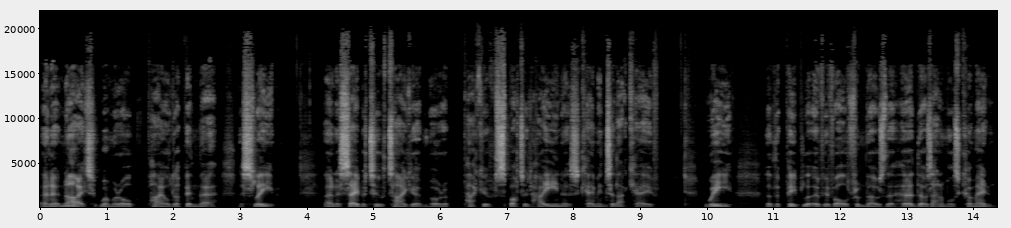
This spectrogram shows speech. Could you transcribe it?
And at night, when we're all piled up in there, asleep, and a saber toothed tiger or a pack of spotted hyenas came into that cave, we are the people that have evolved from those that heard those animals come in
